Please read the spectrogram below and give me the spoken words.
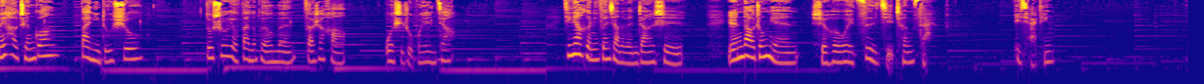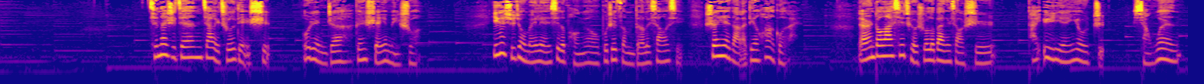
美好晨光伴你读书，读书有饭的朋友们，早上好，我是主播燕娇。今天要和您分享的文章是：人到中年，学会为自己撑伞。一起来听。前段时间家里出了点事，我忍着跟谁也没说。一个许久没联系的朋友，不知怎么得了消息，深夜打了电话过来，两人东拉西扯说了半个小时。他欲言又止，想问，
